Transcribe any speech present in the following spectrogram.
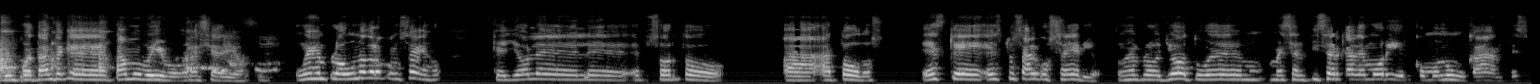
lo importante es que estamos vivos, gracias a Dios. Un ejemplo, uno de los consejos que yo le, exhorto a, a, todos es que esto es algo serio. Por ejemplo, yo tuve, me sentí cerca de morir como nunca antes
